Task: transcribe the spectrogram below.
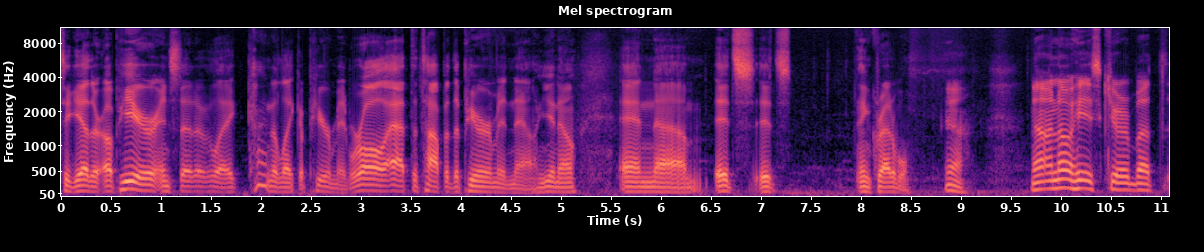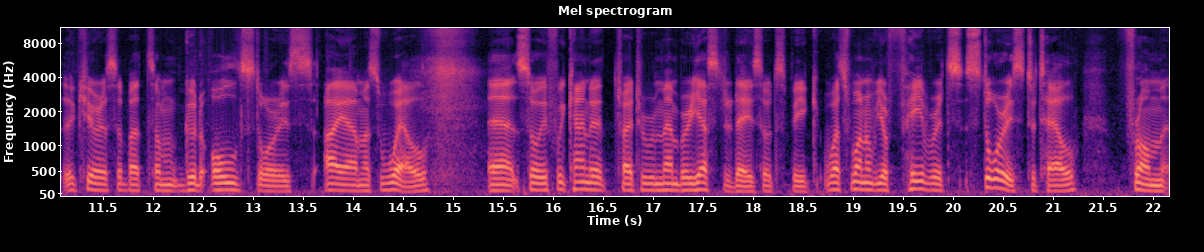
together up here instead of like kind of like a pyramid. We're all at the top of the pyramid now, you know, and um, it's it's incredible. Yeah. Now I know he's curious about uh, curious about some good old stories. I am as well. Uh, so if we kind of try to remember yesterday, so to speak, what's one of your favorite stories to tell from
